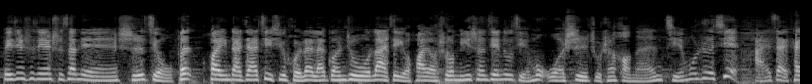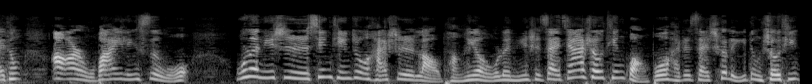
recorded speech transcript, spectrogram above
北京时间十三点十九分，欢迎大家继续回来来关注《辣姐有话要说》民生监督节目，我是主持人郝楠，节目热线还在开通二二五八一零四五。无论您是新听众还是老朋友，无论您是在家收听广播还是在车里移动收听，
